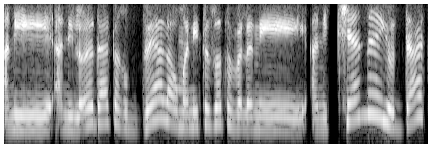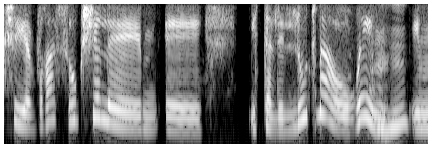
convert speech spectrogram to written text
אני, אני לא יודעת הרבה על האומנית הזאת, אבל אני, אני כן אה, יודעת שהיא עברה סוג של אה, אה, התעללות מההורים, mm-hmm. אם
